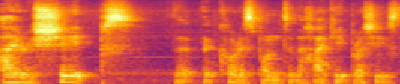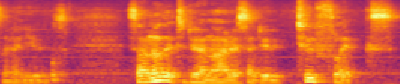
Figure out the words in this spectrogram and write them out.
iris shapes that, that correspond to the Hake brushes that I use. So I know that to do an iris I do two flicks,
